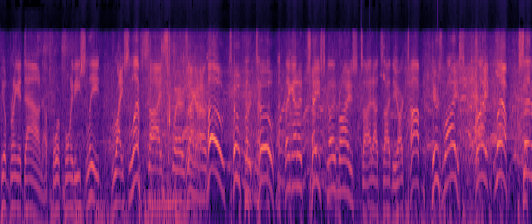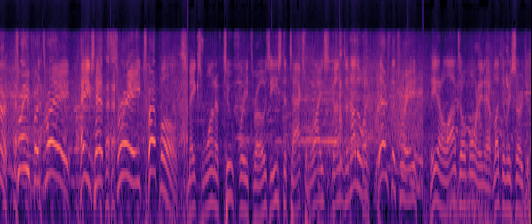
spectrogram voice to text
He'll bring it down. A four-point East lead. Rice left side squares Look up. out. Oh, two for two. they got to chase Glen Rice. Side outside the arc. Top. Here's Rice. Right, left, center. Three for three. Hayes hit three triples. Makes one of two free throws. East attacks. Rice guns another one. There's the three. He and Alonzo Mourning have led the resurgence.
